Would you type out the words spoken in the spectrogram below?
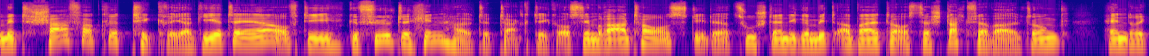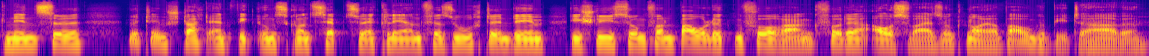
Mit scharfer Kritik reagierte er auf die gefühlte Hinhaltetaktik aus dem Rathaus, die der zuständige Mitarbeiter aus der Stadtverwaltung, Hendrik Ninzel, mit dem Stadtentwicklungskonzept zu erklären versuchte, in dem die Schließung von Baulücken Vorrang vor der Ausweisung neuer Baugebiete habe.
